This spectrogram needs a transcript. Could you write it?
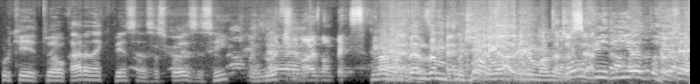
porque tu é o cara, né, que pensa nessas coisas assim. Inútil, é- nós não pensamos. Nós não pensamos por Obrigado, porra nenhuma, tá Não viria do. Eu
